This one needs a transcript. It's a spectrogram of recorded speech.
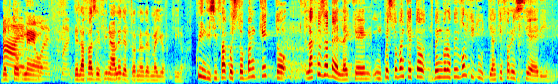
del ah, torneo, ecco, ecco, ecco. della fase finale del torneo del Maiorchino. Quindi si fa questo banchetto. La cosa bella è che in questo banchetto vengono coinvolti tutti, anche i forestieri.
